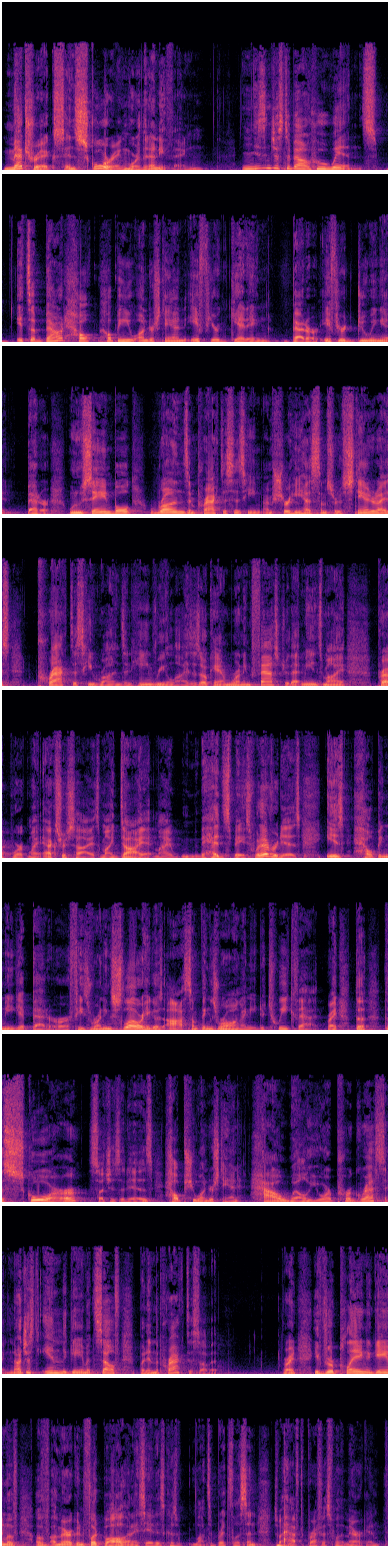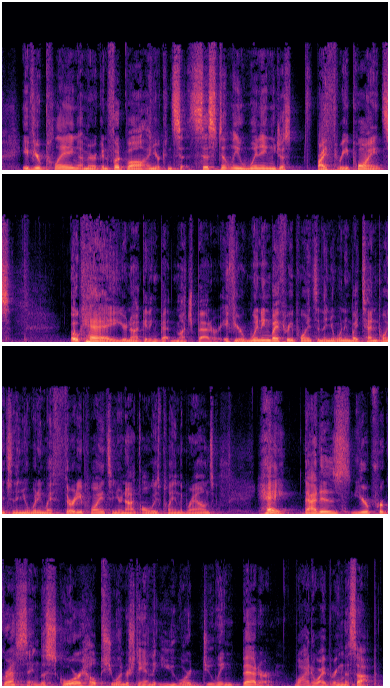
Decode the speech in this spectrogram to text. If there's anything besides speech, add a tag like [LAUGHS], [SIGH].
Metrics and scoring, more than anything, isn't just about who wins. It's about help helping you understand if you're getting better, if you're doing it better. When Usain Bolt runs and practices, he I'm sure he has some sort of standardized practice he runs and he realizes, okay, I'm running faster. That means my prep work, my exercise, my diet, my headspace, whatever it is, is helping me get better. Or if he's running slower, he goes, ah, something's wrong. I need to tweak that, right? The, the score, such as it is, helps you understand how well you're progressing, not just in the game itself, but in the practice of it right? If you're playing a game of, of American football, and I say this because lots of Brits listen, so I have to preface with American. If you're playing American football and you're consistently winning just by three points, okay, you're not getting be- much better. If you're winning by three points and then you're winning by 10 points and then you're winning by 30 points and you're not always playing the Browns, hey, that is, you're progressing. The score helps you understand that you are doing better. Why do I bring this up?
